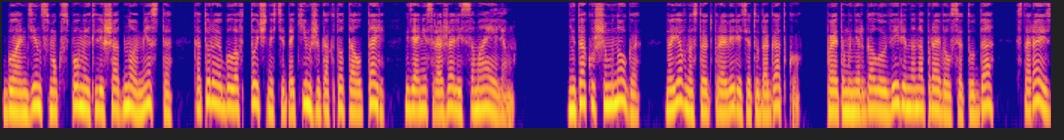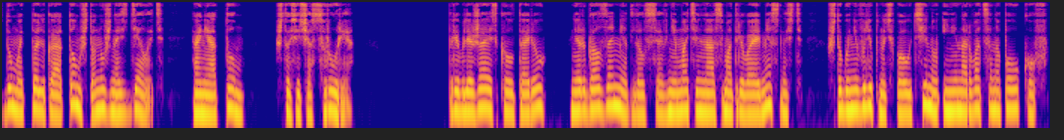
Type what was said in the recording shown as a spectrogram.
Блондин смог вспомнить лишь одно место, которое было в точности таким же, как тот алтарь, где они сражались с Самаэлем. Не так уж и много, но явно стоит проверить эту догадку, поэтому Нергал уверенно направился туда, стараясь думать только о том, что нужно сделать, а не о том, что сейчас с Рури. Приближаясь к алтарю, Нергал замедлился, внимательно осматривая местность, чтобы не влипнуть в паутину и не нарваться на пауков.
